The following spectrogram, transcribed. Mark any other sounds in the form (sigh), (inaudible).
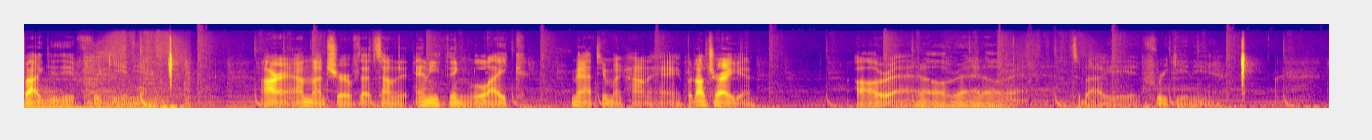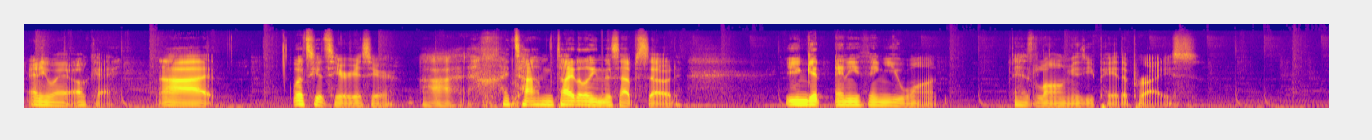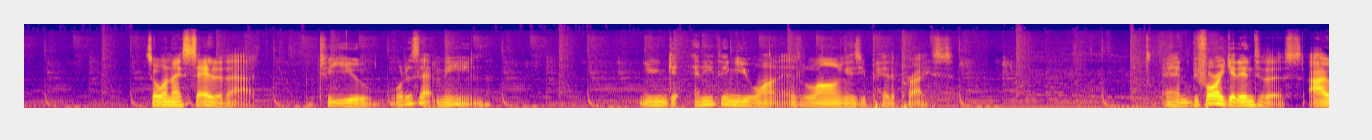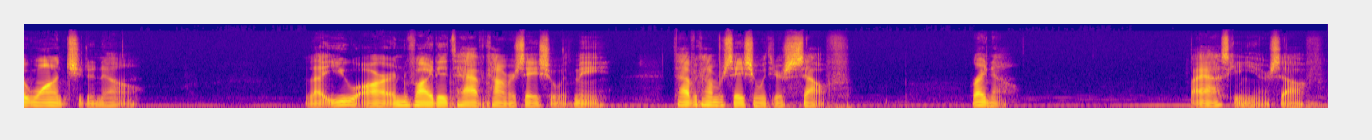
Get freaky in. Alright, I'm not sure if that sounded anything like Matthew McConaughey, but I'll try again. Alright, alright, alright. It's about get freaky here. Anyway, okay. Uh, let's get serious here. Uh, (laughs) I'm titling this episode, You Can Get Anything You Want as long as you pay the price. So when I say to that, to you, what does that mean? You can get anything you want as long as you pay the price. And before I get into this, I want you to know that you are invited to have a conversation with me, to have a conversation with yourself right now by asking yourself,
